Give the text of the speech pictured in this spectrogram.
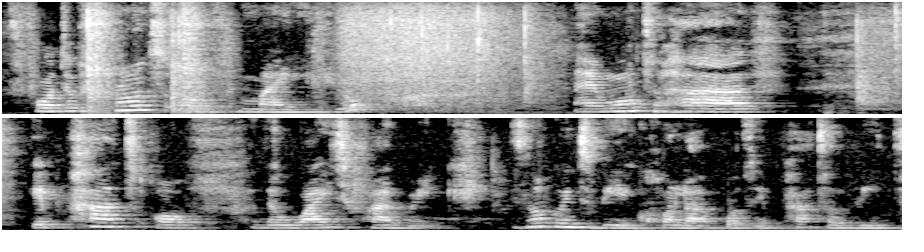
For the front of my yoke, I want to have a part of the white fabric it's not going to be a collar but a part of it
